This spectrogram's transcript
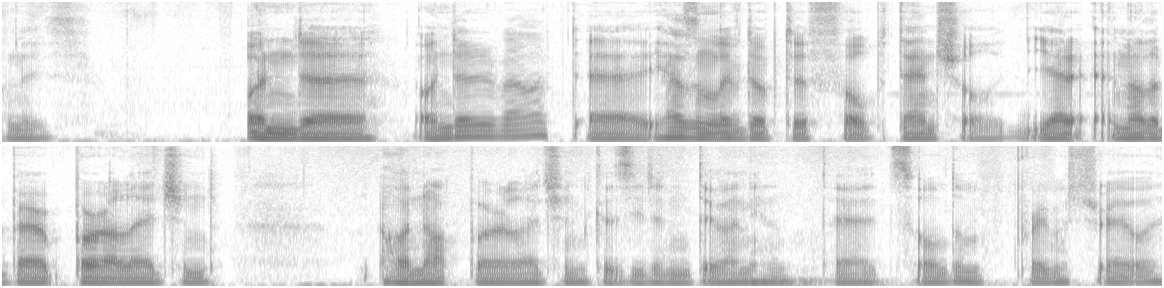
one of under underdeveloped. Uh, he hasn't lived up to full potential yet. Another Bor- Borough legend, or not Borough legend because he didn't do anything. They sold him pretty much straight away.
